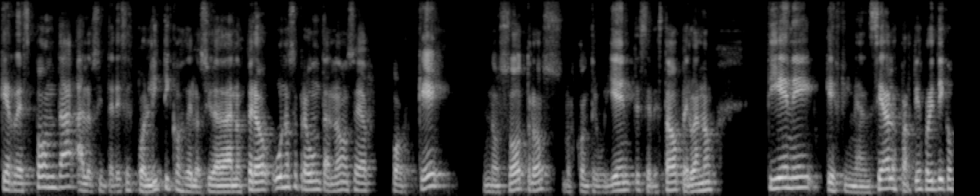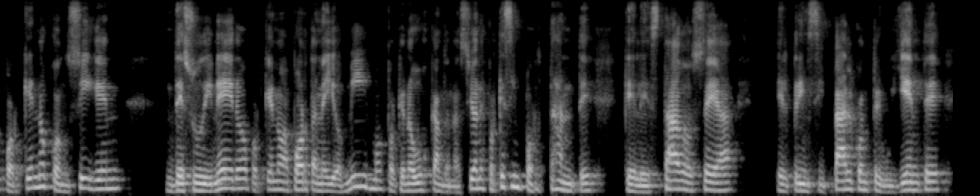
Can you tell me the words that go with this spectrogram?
que responda a los intereses políticos de los ciudadanos. Pero uno se pregunta, ¿no? O sea, ¿por qué nosotros, los contribuyentes, el Estado peruano, tiene que financiar a los partidos políticos? ¿Por qué no consiguen de su dinero? ¿Por qué no aportan ellos mismos? ¿Por qué no buscan donaciones? ¿Por qué es importante que el Estado sea el principal contribuyente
